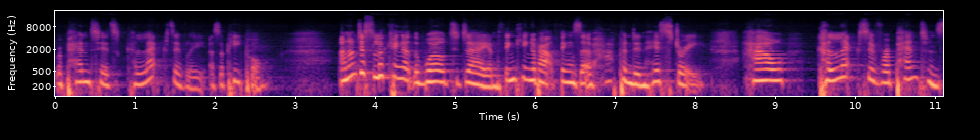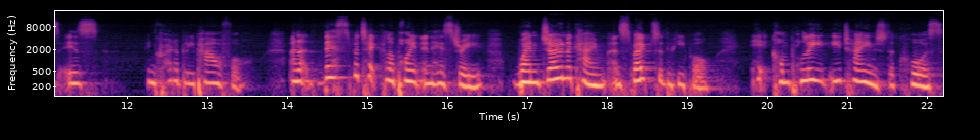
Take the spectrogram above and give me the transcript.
repented collectively as a people. And I'm just looking at the world today and thinking about things that have happened in history, how collective repentance is incredibly powerful. And at this particular point in history, when Jonah came and spoke to the people, it completely changed the course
